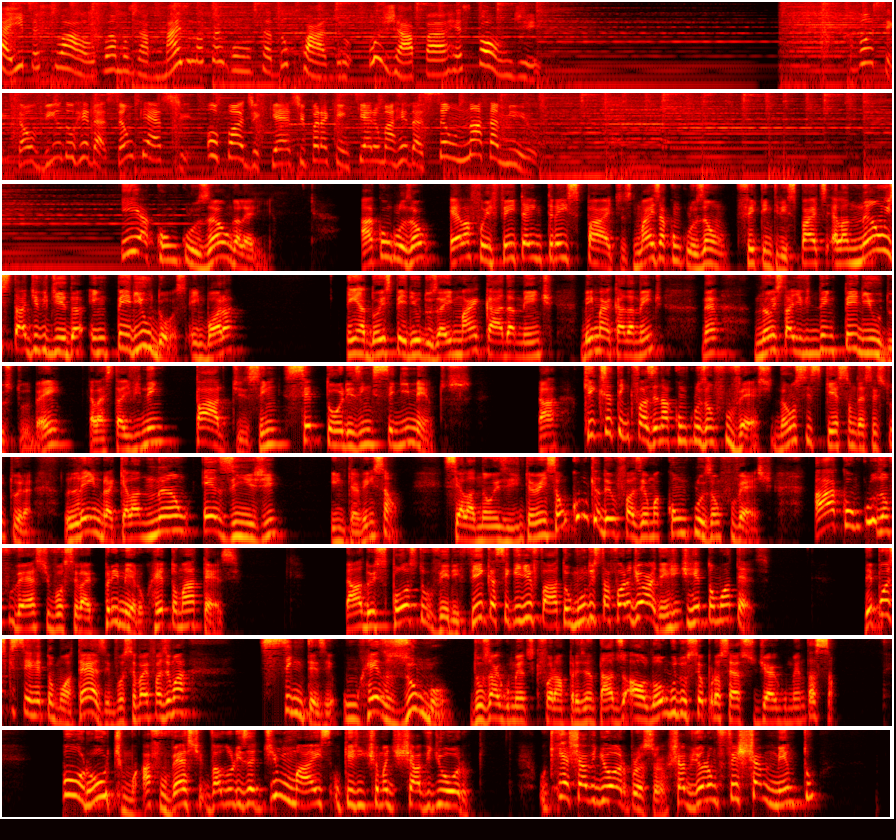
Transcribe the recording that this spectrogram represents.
aí, pessoal, vamos a mais uma pergunta do quadro O Japa Responde. Você está ouvindo Redação Cast, o podcast para quem quer uma redação nota mil. E a conclusão, galerinha? A conclusão, ela foi feita em três partes, mas a conclusão feita em três partes, ela não está dividida em períodos, embora tenha dois períodos aí marcadamente, bem marcadamente, né? Não está dividida em períodos, tudo bem? Ela está dividida em partes, em setores, em segmentos. Tá? O que, que você tem que fazer na conclusão FUVEST? Não se esqueçam dessa estrutura. Lembra que ela não exige intervenção. Se ela não exige intervenção, como que eu devo fazer uma conclusão FUVEST? A conclusão FUVEST, você vai primeiro retomar a tese. Dado exposto, verifica-se que de fato o mundo está fora de ordem. A gente retomou a tese. Depois que você retomou a tese, você vai fazer uma síntese, um resumo dos argumentos que foram apresentados ao longo do seu processo de argumentação. Por último, a FUVEST valoriza demais o que a gente chama de chave de ouro. O que é chave de ouro, professor? Chave de ouro é um fechamento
